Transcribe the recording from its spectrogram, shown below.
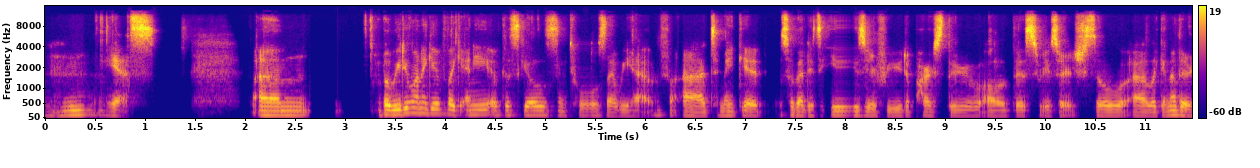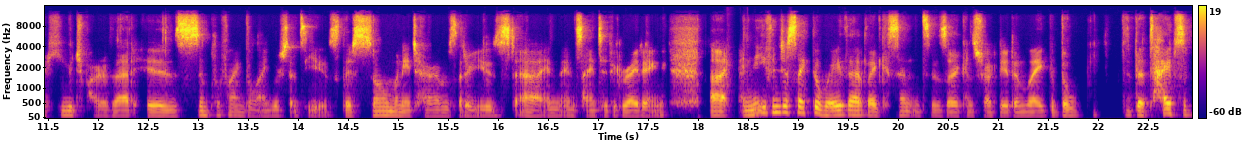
Mm-hmm. Yes. Um, but we do want to give like any of the skills and tools that we have uh, to make it so that it's easier for you to parse through all of this research. So uh, like another huge part of that is simplifying the language that's used. There's so many terms that are used uh, in, in scientific writing. Uh, and even just like the way that like sentences are constructed and like the the types of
